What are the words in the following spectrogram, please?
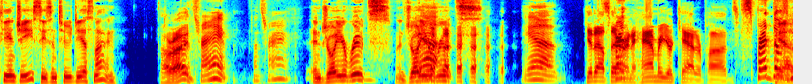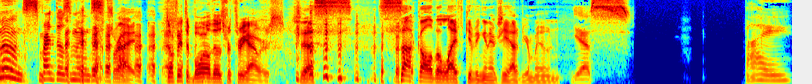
TNG, season two DS9. All right. That's right. That's right. Enjoy your mm. roots. Enjoy Yeah. your roots. Yeah. Get out Spread- there and hammer your katterpods. Spread those Yeah. moons. Spread those moons. That's right. Don't forget to boil those for three hours. Just suck all the life giving energy out of your moon. Yes. Bye.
